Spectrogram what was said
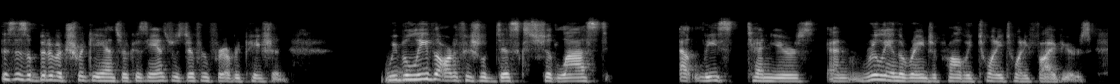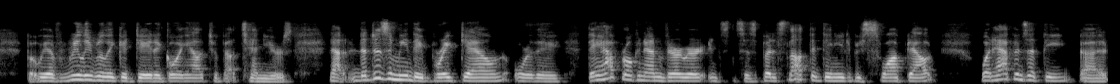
this is a bit of a tricky answer because the answer is different for every patient. We mm. believe the artificial discs should last at least 10 years and really in the range of probably 20, 25 years. But we have really, really good data going out to about 10 years. Now, that doesn't mean they break down or they they have broken down in very rare instances, but it's not that they need to be swapped out. What happens at the uh,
